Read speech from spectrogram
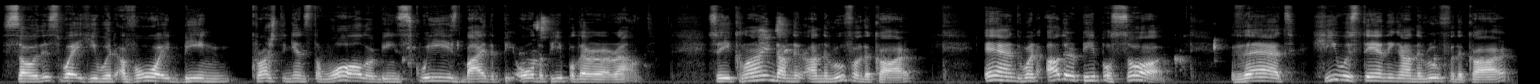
So this way he would avoid being crushed against the wall or being squeezed by the all the people that are around. So he climbed on the on the roof of the car, and when other people saw that he was standing on the roof of the car,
